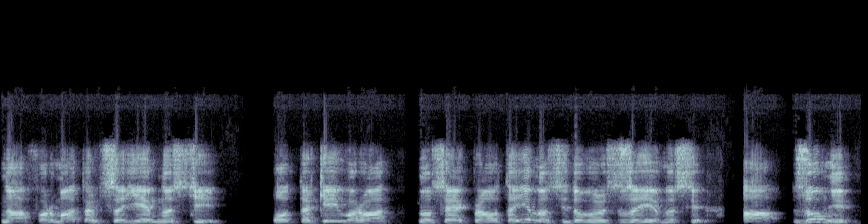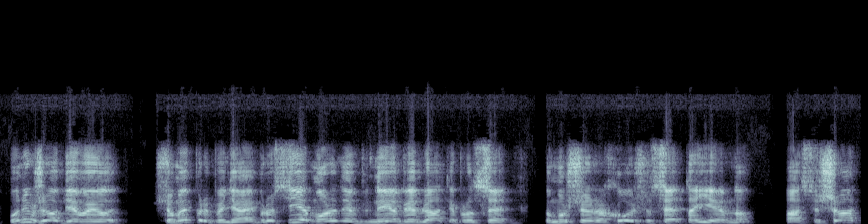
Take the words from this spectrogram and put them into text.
на форматах взаємності. От такий варіант, ну це як право таємності, домовленості взаємності. А зовні вони вже об'явили, що ми припиняємо. Росія може не об'являти про це, тому що рахує, що це таємно. А США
